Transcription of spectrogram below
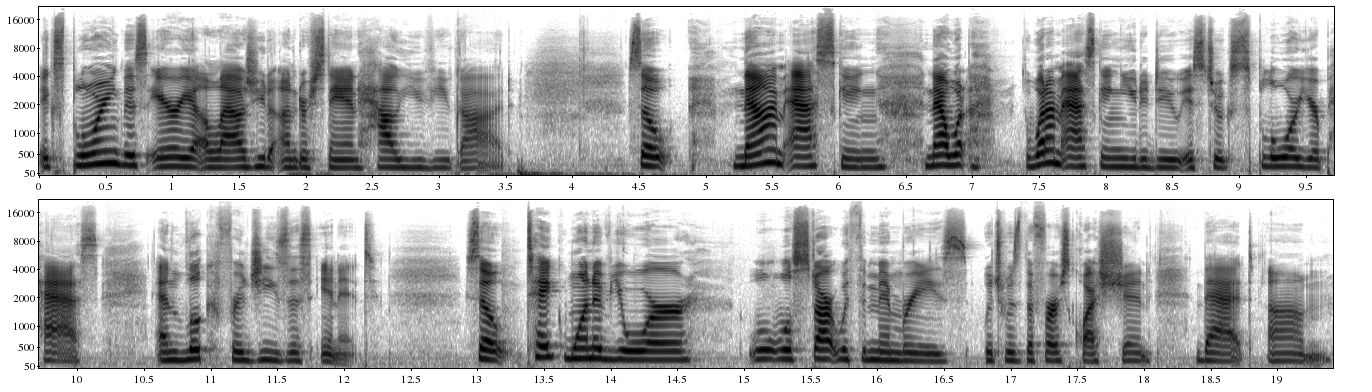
exploring this area allows you to understand how you view God. So now I'm asking, now what what I'm asking you to do is to explore your past and look for Jesus in it. So take one of your, we'll, we'll start with the memories, which was the first question that um,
